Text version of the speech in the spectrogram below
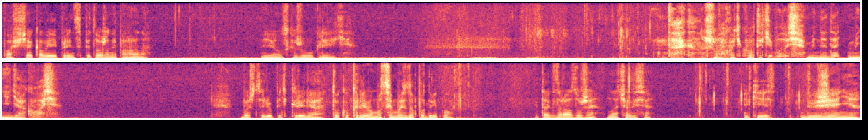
Пощекав їй, в принципі, теж непогано. Я вам скажу уклейки. Так, ну що, хоч котики будуть мені, да- мені дякувати. Бачите, любить криля. Тільки крильом оцим ось доподріпав. І так зразу же почалися якісь движення.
